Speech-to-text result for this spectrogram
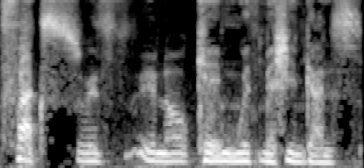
thugs with you know came with machine guns,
